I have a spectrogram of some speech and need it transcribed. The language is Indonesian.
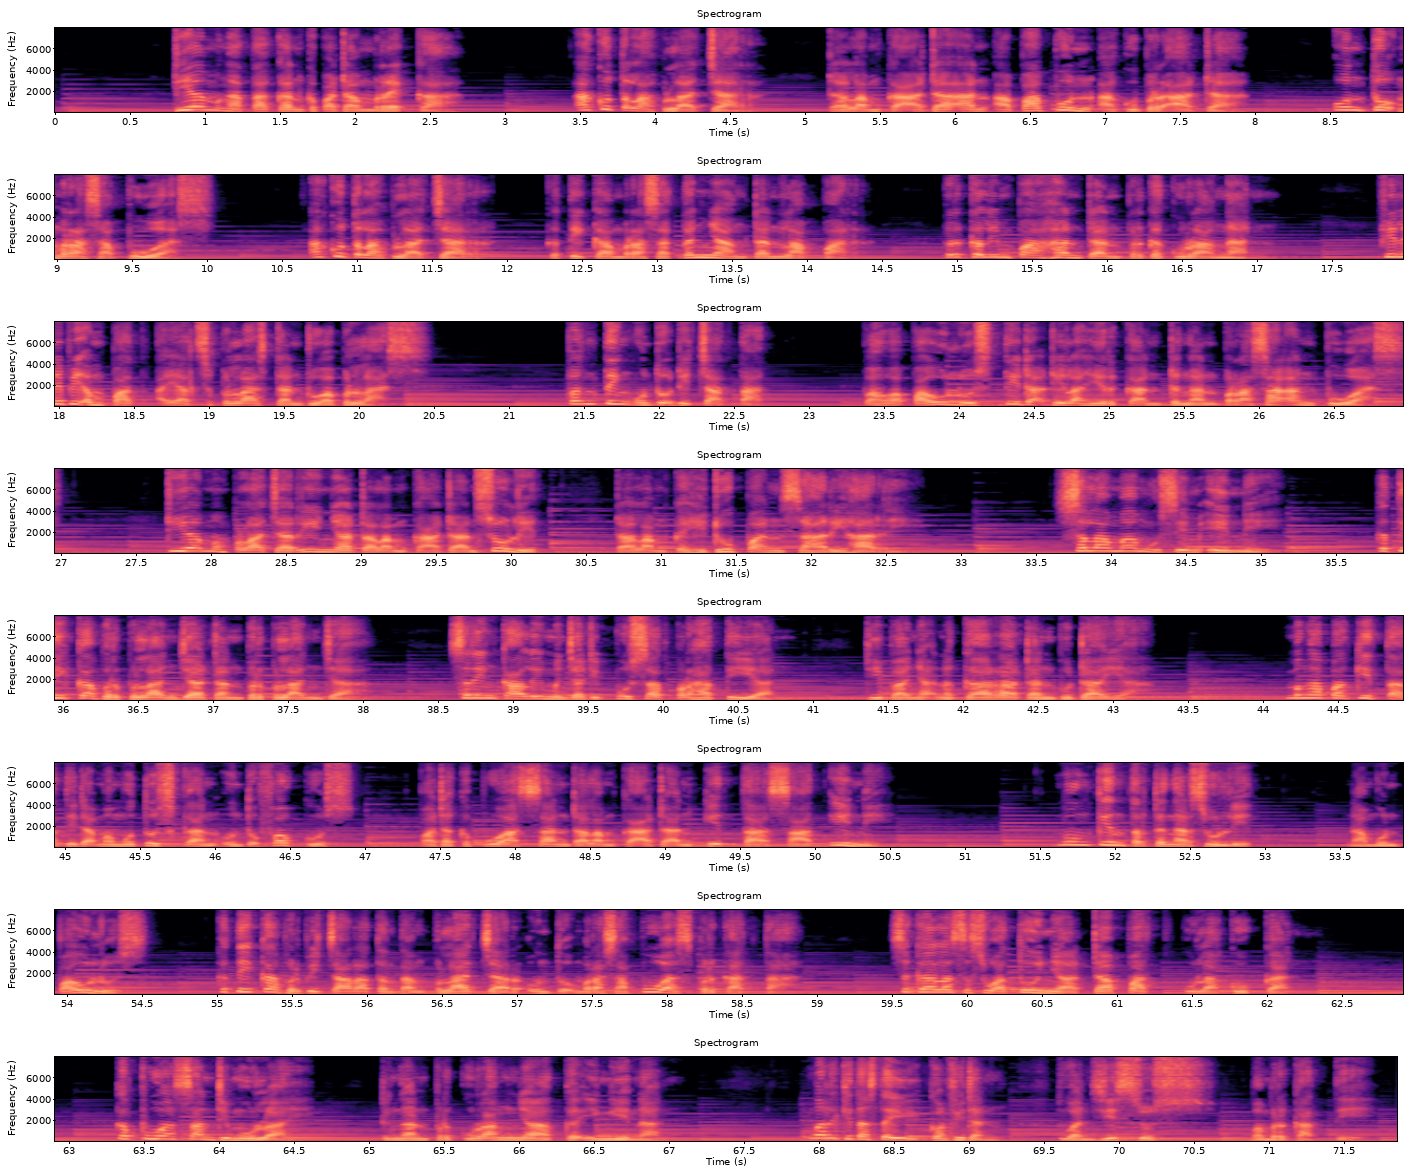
dia mengatakan kepada mereka, "Aku telah belajar dalam keadaan apa pun aku berada untuk merasa puas. Aku telah belajar ketika merasa kenyang dan lapar." Berkelimpahan dan berkekurangan. Filipi 4 ayat 11 dan 12. Penting untuk dicatat bahwa Paulus tidak dilahirkan dengan perasaan puas. Dia mempelajarinya dalam keadaan sulit dalam kehidupan sehari-hari. Selama musim ini, ketika berbelanja dan berbelanja, sering kali menjadi pusat perhatian di banyak negara dan budaya mengapa kita tidak memutuskan untuk fokus pada kepuasan dalam keadaan kita saat ini? Mungkin terdengar sulit, namun Paulus ketika berbicara tentang belajar untuk merasa puas berkata, segala sesuatunya dapat kulakukan. Kepuasan dimulai dengan berkurangnya keinginan. Mari kita stay confident. Tuhan Yesus memberkati.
